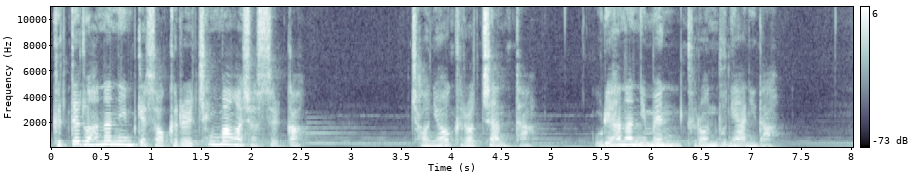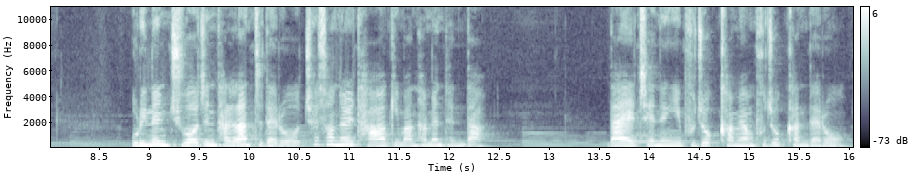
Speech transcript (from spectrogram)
그때도 하나님께서 그를 책망하셨을까? 전혀 그렇지 않다. 우리 하나님은 그런 분이 아니다. 우리는 주어진 달란트대로 최선을 다하기만 하면 된다. 나의 재능이 부족하면 부족한 대로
